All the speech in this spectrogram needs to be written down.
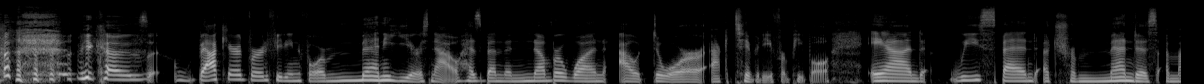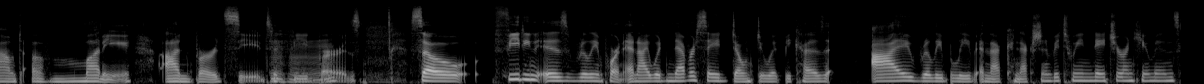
because backyard bird feeding for many years now has been the number one outdoor activity for people. And we spend a tremendous amount of money on bird seed to mm-hmm. feed birds. So, feeding is really important. And I would never say don't do it because I really believe in that connection between nature and humans.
